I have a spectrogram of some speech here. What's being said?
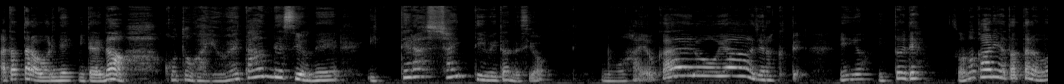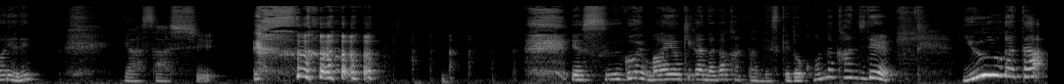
当たったら終わりねみたいなことが言えたんですよね。行ってらっしゃいって言えたんですよ。もう早く帰ろうやじゃなくて。いいよ行っといて。その代わり当たったら終わりやで。優しい。いやすごい前置きが長かったんですけどこんな感じで夕方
